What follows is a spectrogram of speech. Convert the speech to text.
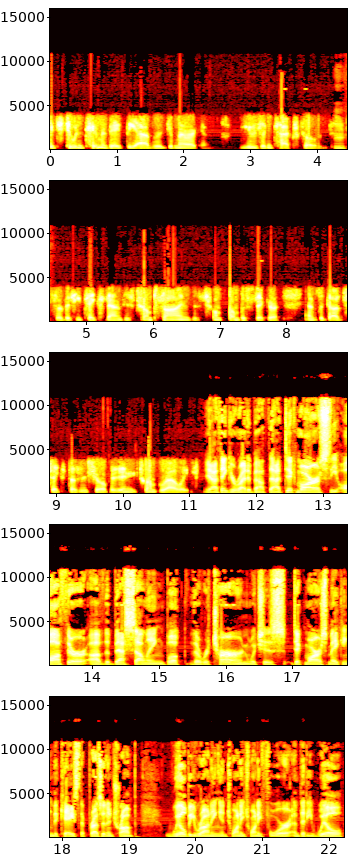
It's to intimidate the average American using tax codes mm. so that he takes down his Trump signs, his Trump bumper sticker, and for God's sakes doesn't show up at any Trump rallies. Yeah, I think you're right about that. Dick Morris, the author of the best selling book, The Return, which is Dick Morris making the case that President Trump will be running in 2024 and that he will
